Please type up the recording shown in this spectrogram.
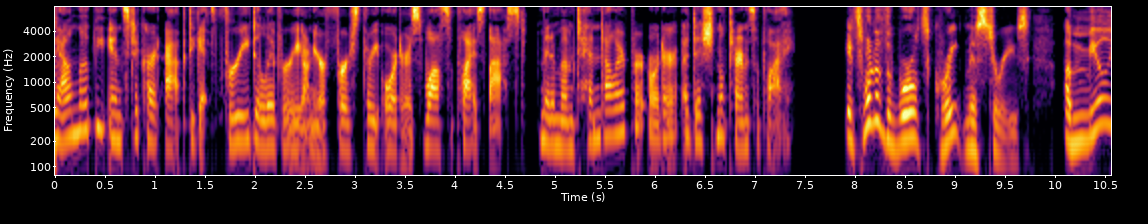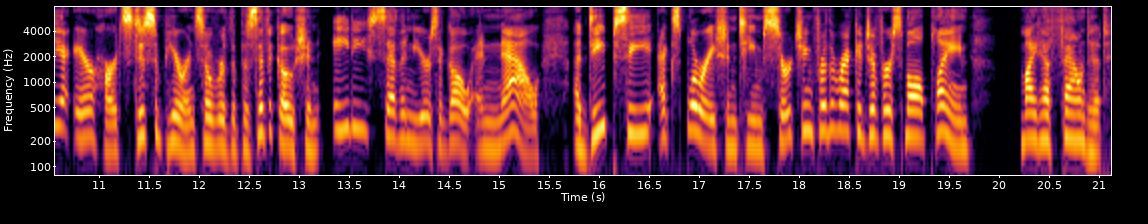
Download the Instacart app to get free delivery on your first three orders while supplies last. Minimum $10 per order, additional term supply. It's one of the world's great mysteries. Amelia Earhart's disappearance over the Pacific Ocean 87 years ago, and now a deep sea exploration team searching for the wreckage of her small plane might have found it.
